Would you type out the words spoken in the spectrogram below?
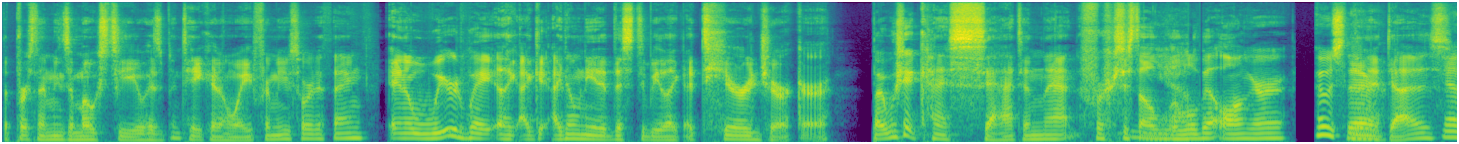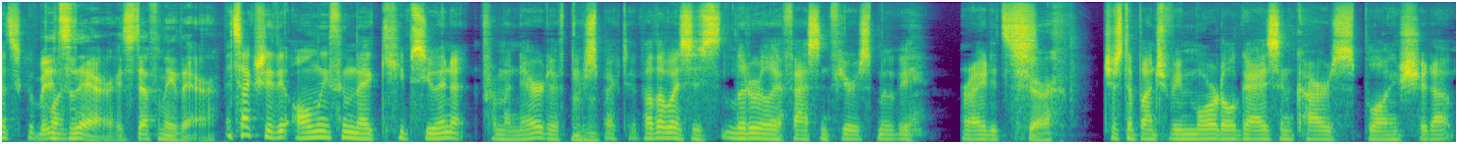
the person that means the most to you has been taken away from you, sort of thing. In a weird way, like I I don't needed this to be like a tear jerker. But I wish it kind of sat in that for just a Yeah. little bit longer It was there. it does. Yeah, it's good But it's there. It's definitely there. It's actually the only thing that keeps you in it from a narrative Mhm. perspective. Otherwise, it's literally a Fast and Furious movie, right? It's Sure. Just a bunch of immortal guys in cars blowing shit up.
